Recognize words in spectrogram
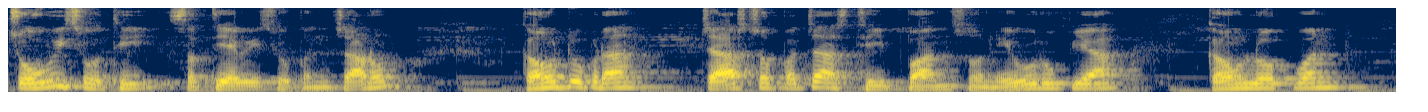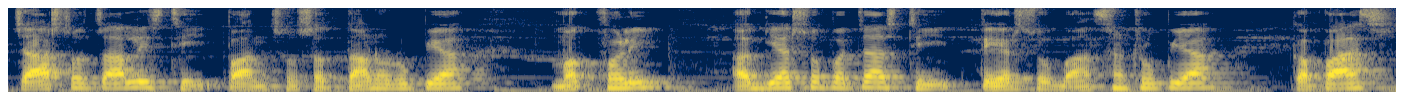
ચોવીસોથી સત્યાવીસો પંચાણું. ઘઉં ટુકડા ચારસો પચાસથી પાંચસો નેવું રૂપિયા. ઘઉં લોકવન ચારસો ચાલીસથી પાંચસો સત્તાણું રૂપિયા. મગફળી અગિયારસો પચાસથી તેરસો બાસઠ રૂપિયા. કપાસ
